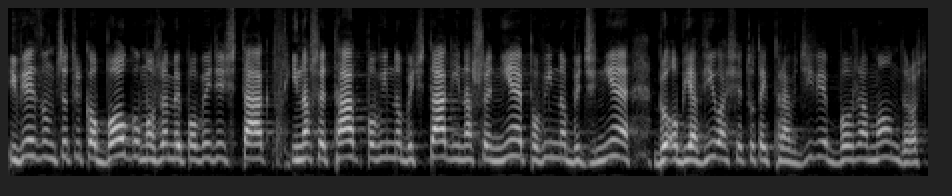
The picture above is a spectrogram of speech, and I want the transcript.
i wiedząc, że tylko Bogu możemy powiedzieć tak i nasze tak powinno być tak i nasze nie powinno być nie, by objawiła się tutaj prawdziwie Boża mądrość,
